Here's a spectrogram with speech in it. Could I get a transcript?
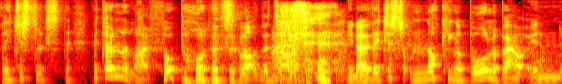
They just look, st- they don't look like footballers a lot of the time. you know, they're just sort of knocking a ball about in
